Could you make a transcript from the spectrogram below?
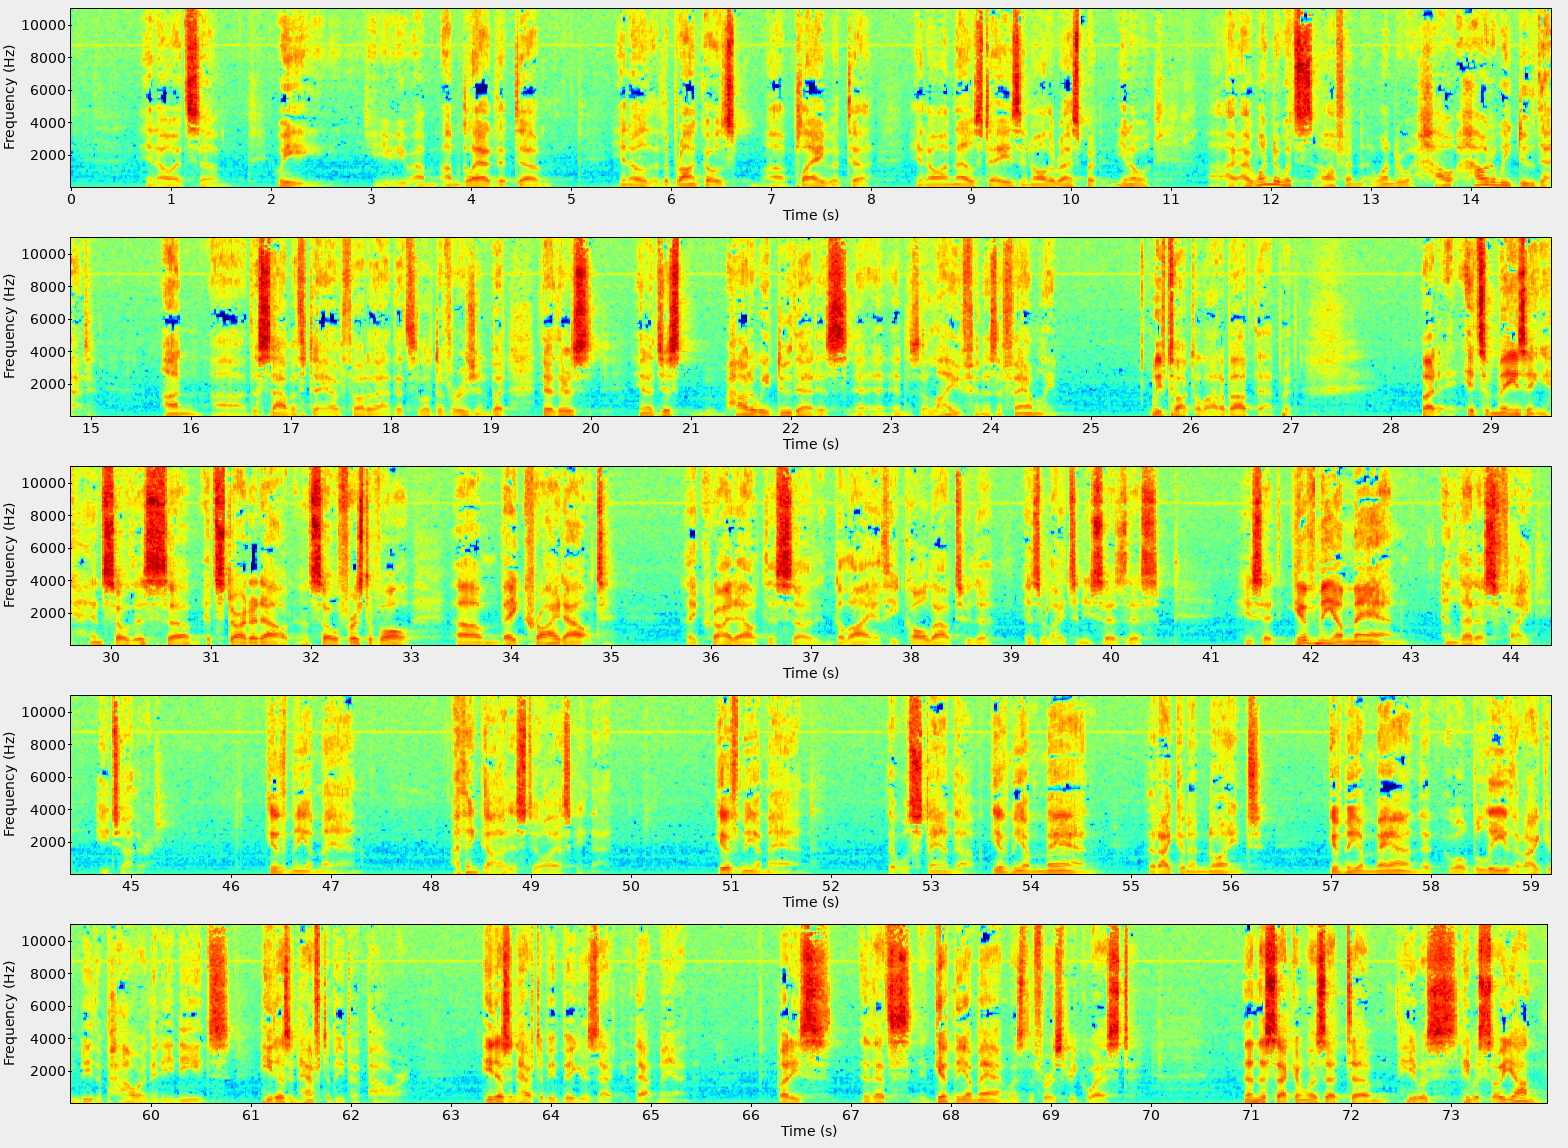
You know, it's um, we. You, you, I'm, I'm glad that um, you know the, the Broncos uh, play, but uh, you know on those days and all the rest. But you know, I, I wonder what's often. I wonder how how do we do that on uh, the Sabbath day? I've thought of that. That's a little diversion, but there, there's you know just how do we do that as as a life and as a family? We've talked a lot about that, but but it's amazing. And so this, uh, it started out. And so, first of all, um, they cried out. They cried out, this uh, Goliath. He called out to the Israelites and he says this He said, Give me a man and let us fight each other. Give me a man. I think God is still asking that. Give me a man that will stand up. Give me a man that I can anoint Give me a man that will believe that I can be the power that he needs. He doesn't have to be power. He doesn't have to be big as that, that man. But he's that's give me a man was the first request. Then the second was that um, he was he was so young,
